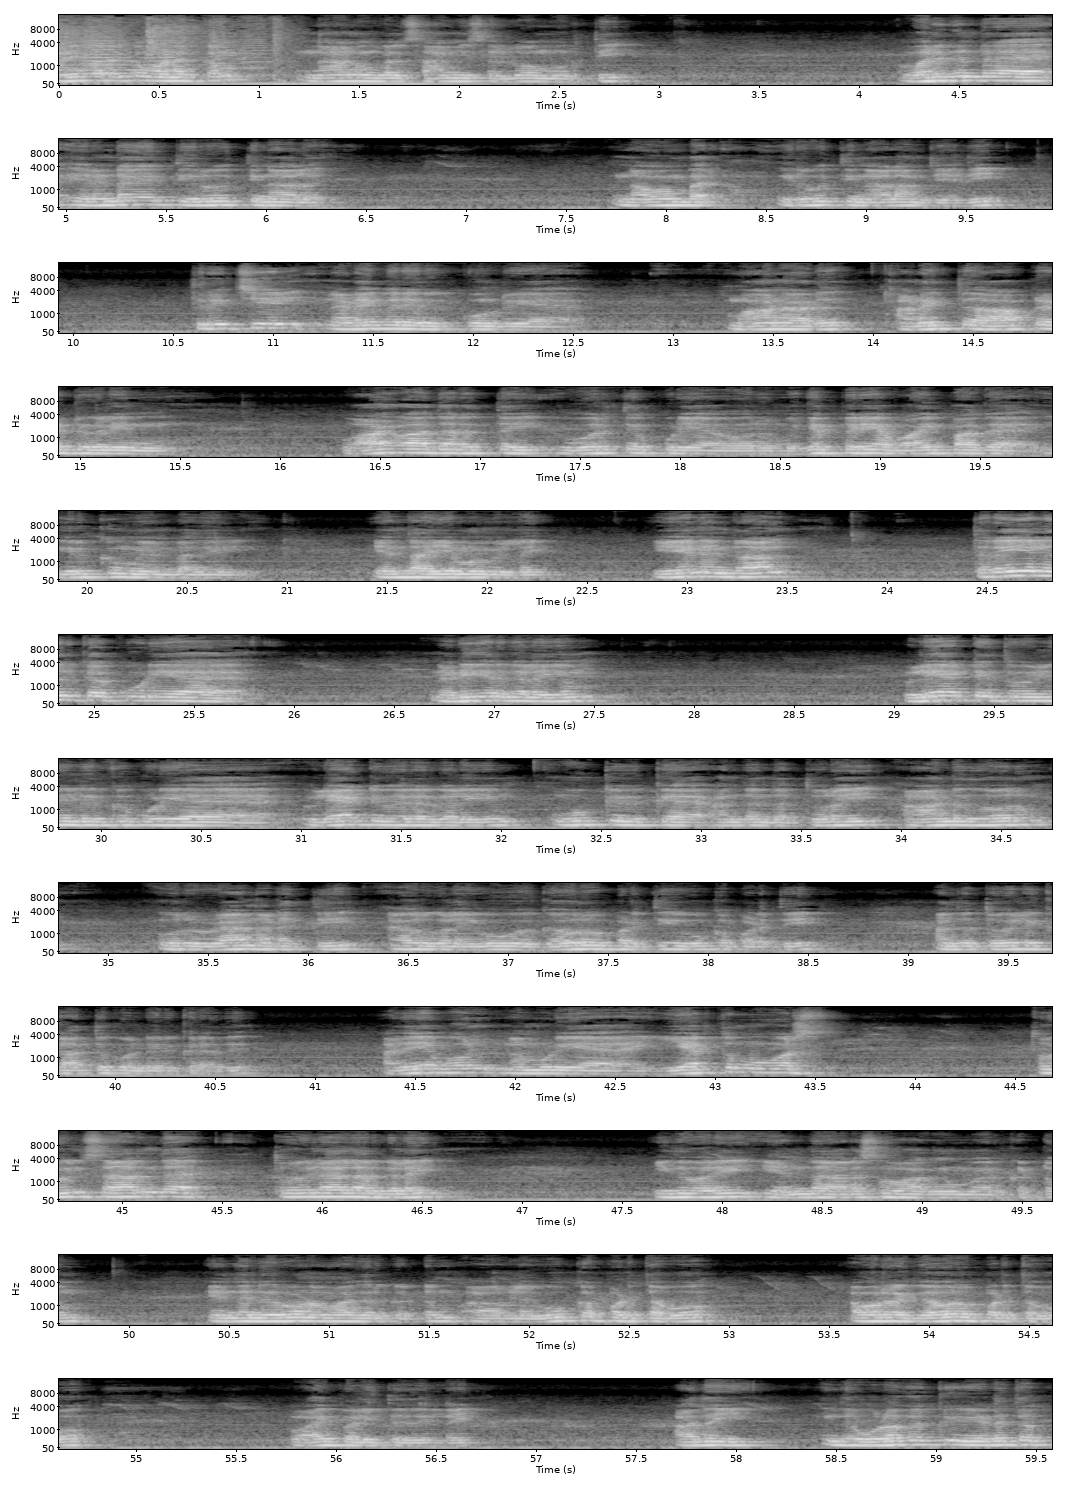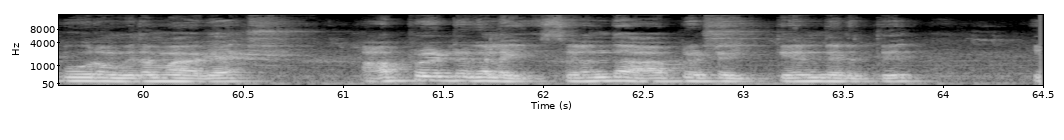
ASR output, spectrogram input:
அனைவருக்கும் வணக்கம். நான் உங்கள் சாமி செல்வமூர்த்தி. வருகின்ற இரண்டாயிரத்தி இருபத்தி நாலு நவம்பர் இருபத்தி நாலாம் தேதி திருச்சியில் நடைபெற மாநாடு அனைத்து ஆப்ரேட்டர்களின் வாழ்வாதாரத்தை உயர்த்தக்கூடிய ஒரு மிகப்பெரிய வாய்ப்பாக இருக்கும் என்பதில் எந்த ஐயமும் இல்லை. ஏனென்றால் திரையில் இருக்கக்கூடிய நடிகர்களையும் விளையாட்டு தொழிலில் இருக்கக்கூடிய விளையாட்டு வீரர்களையும் ஊக்குவிக்க அந்தந்த துறை ஆண்டுதோறும் ஒரு விழா நடத்தி அவர்களை ஊ கௌரவப்படுத்தி ஊக்கப்படுத்தி அந்த தொழிலை காத்து கொண்டிருக்கிறது. அதேபோல் நம்முடைய எர்த் மூவர்ஸ் தொழில் சார்ந்த தொழிலாளர்களை இதுவரை எந்த அரசாங்கமாக இருக்கட்டும் எந்த நிறுவனமாக இருக்கட்டும் அவர்களை ஊக்கப்படுத்தவோ அவர்களை கௌரவப்படுத்தவோ வாய்ப்பளித்ததில்லை. அதை இந்த உலகுக்கு எடுத்து கூறும் விதமாக ஆப்ரேட்டர்களை சிறந்த ஆப்ரேட்டரை தேர்ந்தெடுத்து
